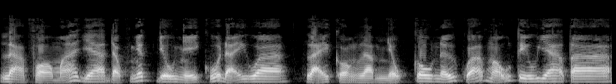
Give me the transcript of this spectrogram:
là phò mã gia độc nhất vô nhị của đại hoa, lại còn làm nhục cô nữ quả mẫu tiêu gia ta.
